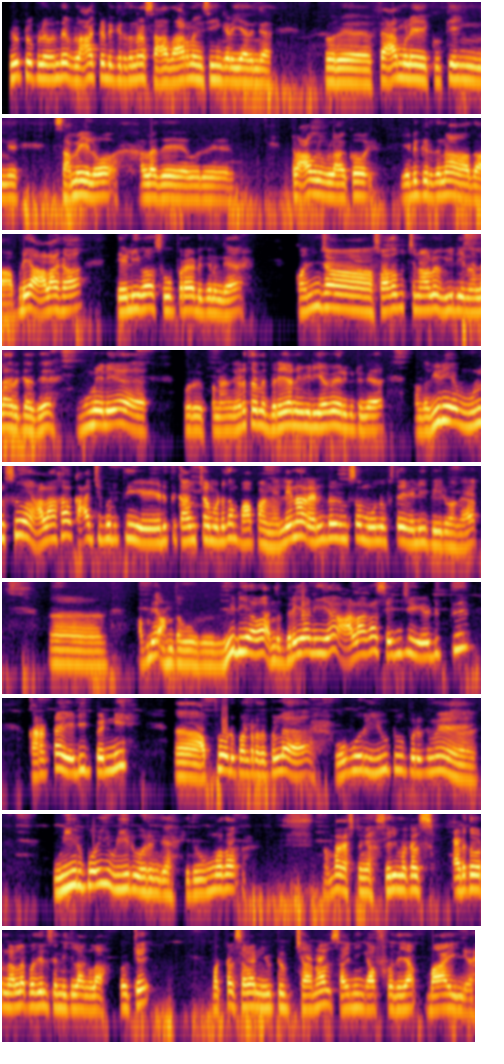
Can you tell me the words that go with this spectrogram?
யூடியூப்பில் வந்து விளாக் எடுக்கிறதுனா சாதாரண விஷயம் கிடையாதுங்க. ஒரு ஃபேமிலி குக்கிங் சமையலோ அல்லது ஒரு ட்ராவல் விளாக்கோ எடுக்கிறதுனா அதை அப்படியே அழகாக தெளிவாக சூப்பராக எடுக்கணுங்க. கொஞ்சம் சொதப்பிச்சினாலும் வீடியோ நல்லா இருக்காது. உண்மையிலேயே ஒரு இப்போ நாங்கள் எடுத்த அந்த பிரியாணி வீடியோவே இருக்கட்டுங்க. அந்த வீடியோ முழுசும் அழகாக காட்சிப்படுத்தி எடுத்து காமிச்சா மட்டும் தான் பார்ப்பாங்க. இல்லைன்னா ரெண்டு நிமிஷம் மூணு நிமிஷத்தையும் வெளியே போயிடுவாங்க. அப்படியே அந்த ஒரு வீடியோவை அந்த பிரியாணியை அழகாக செஞ்சு எடுத்து கரெக்டாக எடிட் பண்ணி அப்லோடு பண்ணுறதுக்குள்ளே ஒவ்வொரு யூடியூப்பருக்குமே உயிர் போய் உயிர் வருங்க. இது உண்மை தான் ரொம்ப கஷ்டங்க. சரி மக்கள்ஸ் அடுத்த ஒரு நல்ல பதில் சந்திக்கலாங்களா? Okay Makkal seven YouTube channel signing off Udaya. பாய்ங்க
